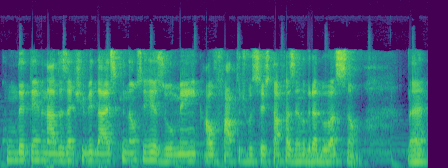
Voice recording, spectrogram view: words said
com determinadas atividades que não se resumem ao fato de você estar fazendo graduação. Né?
